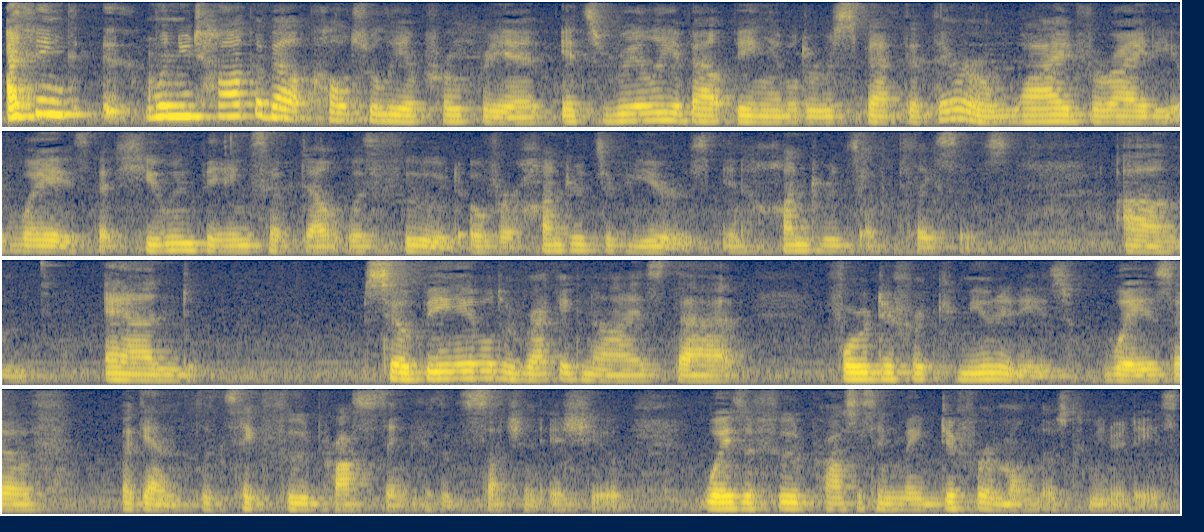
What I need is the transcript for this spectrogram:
I think when you talk about culturally appropriate, it's really about being able to respect that there are a wide variety of ways that human beings have dealt with food over hundreds of years in hundreds of places. Um, and so being able to recognize that for different communities, ways of, again, let's take food processing because it's such an issue, ways of food processing may differ among those communities.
